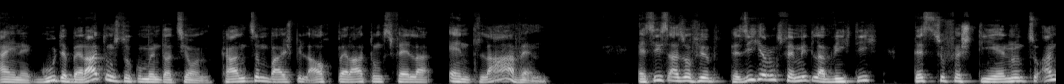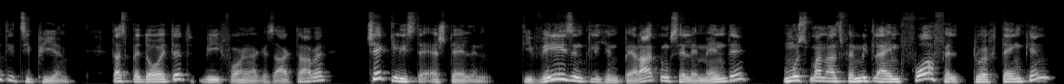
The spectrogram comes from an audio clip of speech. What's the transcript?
Eine gute Beratungsdokumentation kann zum Beispiel auch Beratungsfehler entlarven. Es ist also für Versicherungsvermittler wichtig, das zu verstehen und zu antizipieren. Das bedeutet, wie ich vorher gesagt habe, Checkliste erstellen. Die wesentlichen Beratungselemente muss man als Vermittler im Vorfeld durchdenken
